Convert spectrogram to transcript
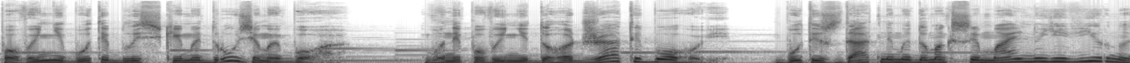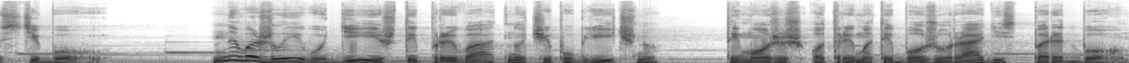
повинні бути близькими друзями Бога. Вони повинні догоджати Богові, бути здатними до максимальної вірності Богу. Неважливо, дієш ти приватно чи публічно, ти можеш отримати Божу радість перед Богом,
